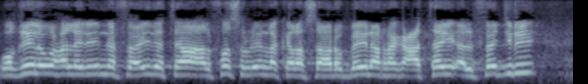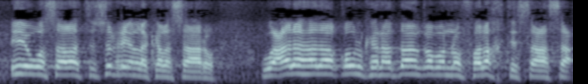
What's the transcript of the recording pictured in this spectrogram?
wa qiila waxaa la yidhi ina faa'idataha alfaslu in la kala saaro beyna ragcatay alfajri iyo wa salaati subxi in la kala saaro wa calaa haadaa qowlkan haddaan qabanno fala khtisaasa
